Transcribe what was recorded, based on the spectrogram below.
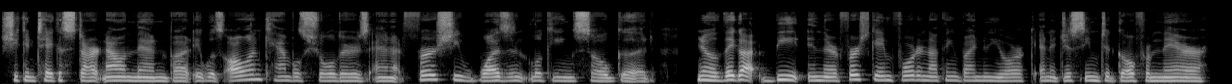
she can take a start now and then, but it was all on Campbell's shoulders. And at first, she wasn't looking so good. You know, they got beat in their first game four to nothing by New York, and it just seemed to go from there.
